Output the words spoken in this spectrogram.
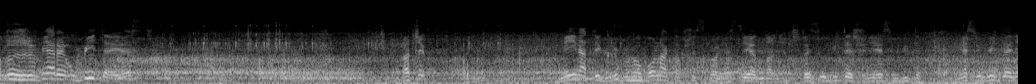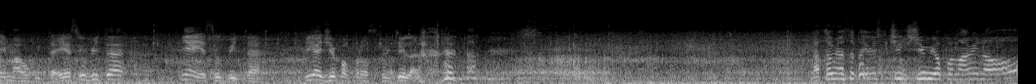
Dobrze, że w miarę ubite jest. Znaczy, mi na tych grubych oponach to wszystko jest jedno, nie? Czy to jest ubite, czy nie jest ubite. Jest ubite, nie ma ubite. Jest ubite, nie jest ubite. Jedzie po prostu i tyle. Natomiast tutaj z cięższymi oponami, no,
